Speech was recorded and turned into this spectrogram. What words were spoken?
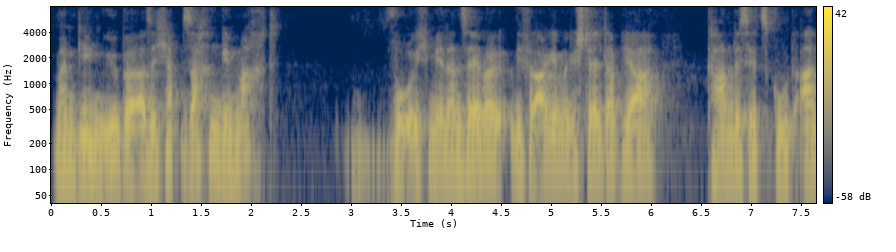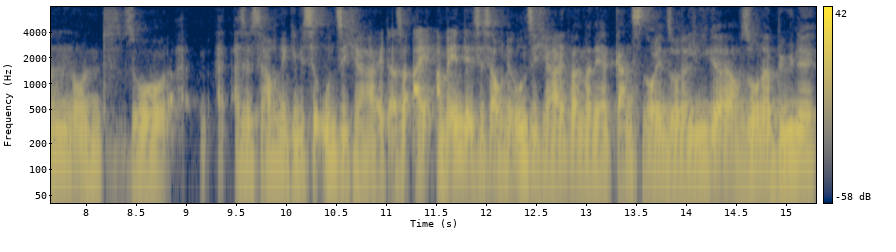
meinem Gegenüber. Also ich habe Sachen gemacht, wo ich mir dann selber die Frage immer gestellt habe, ja, kam das jetzt gut an und so, also es ist auch eine gewisse Unsicherheit. Also am Ende ist es auch eine Unsicherheit, weil man ja ganz neu in so einer Liga, auf so einer Bühne,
